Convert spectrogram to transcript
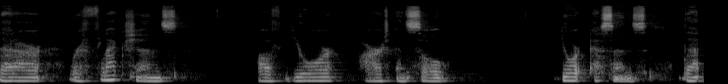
that are reflections of your heart and soul, your essence, that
